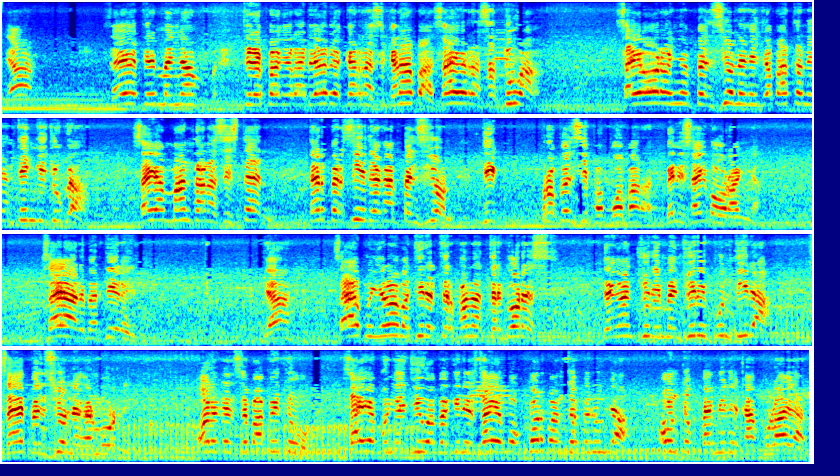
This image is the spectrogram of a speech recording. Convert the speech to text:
Ya saya tidak tidak panggil ada-ada karena kenapa? Saya rasa tua. Saya orang yang pensiun dengan jabatan yang tinggi juga. Saya mantan asisten terbersih dengan pensiun di provinsi Papua Barat. Beni saya orangnya. Saya ada berdiri. Ya saya punya nama tidak terpana tergores. Dengan curi mencuri pun tidak. Saya pensiun dengan murni oleh dan sebab itu saya punya jiwa begini saya mau korban sepenuhnya untuk pemilik Kakulayan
